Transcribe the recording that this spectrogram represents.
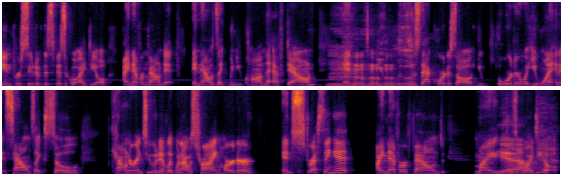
in pursuit of this physical ideal, I never Mhm. found it. And now it's Mhm. like when you calm the F down and you lose that cortisol, you order what you want. And it sounds like so counterintuitive. Like when I was trying harder and stressing it, I never found my Yeah. physical ideal.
